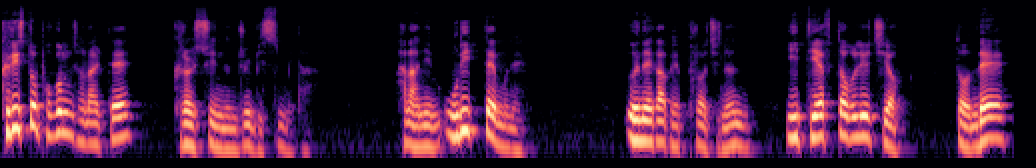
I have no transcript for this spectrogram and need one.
그리스도 복음 전할 때 그럴 수 있는 줄 믿습니다. 하나님, 우리 때문에 은혜가 베풀어지는 이 DFW 지역, 또 내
